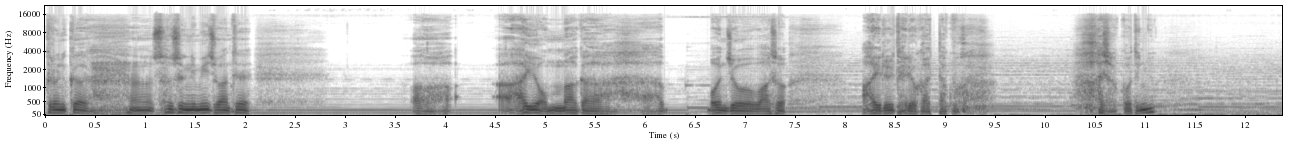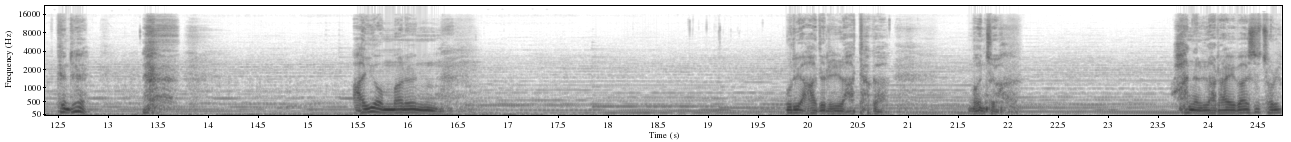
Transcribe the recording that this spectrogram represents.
그러니까 어, 선생님이 저한테 어, 아이 엄마가 먼저 와서 아이를 데려갔다고 하셨거든요. 근데 아이 엄마는 우리 아들을 낳다가 먼저 하늘나라에 가서 저를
